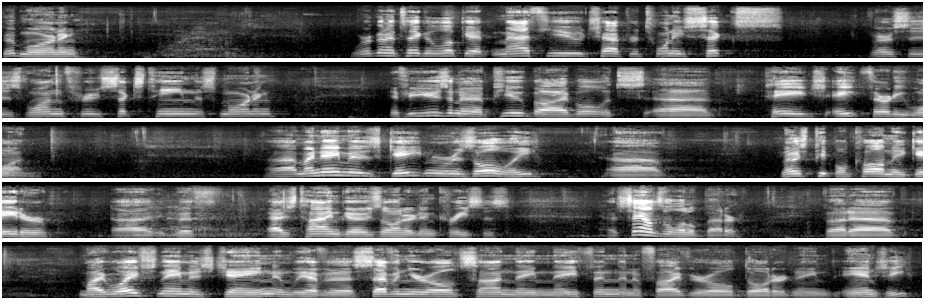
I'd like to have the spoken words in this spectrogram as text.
Good morning. We're going to take a look at Matthew chapter 26, verses 1 through 16 this morning. If you're using a Pew Bible, it's uh, page 831. Uh, my name is Gaten Rizzoli. Uh, most people call me Gator. Uh, with, as time goes on, it increases. It sounds a little better, but uh, my wife's name is Jane, and we have a seven year old son named Nathan and a five year old daughter named Angie.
